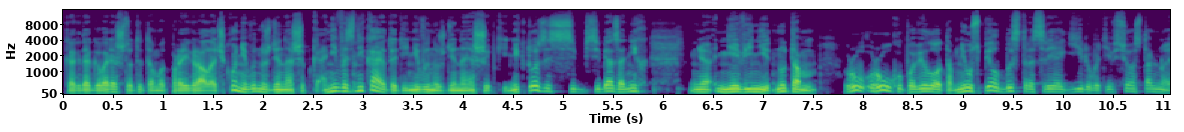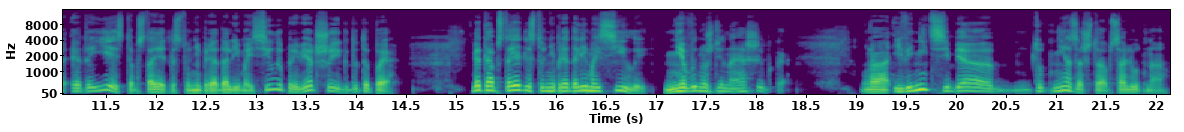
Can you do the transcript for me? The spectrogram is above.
когда говорят, что ты там вот проиграл очко, невынужденная ошибка. Они возникают, эти невынужденные ошибки. Никто за себя за них э, не винит. Ну там ру- руку повело, там не успел быстро среагировать и все остальное. Это и есть обстоятельства непреодолимой силы, приведшие к ДТП. Это обстоятельства непреодолимой силы, невынужденная ошибка – и винить себя тут не за что абсолютно.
